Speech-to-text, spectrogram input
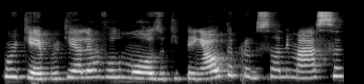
Por quê? Porque ela é um volumoso que tem alta produção de massa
